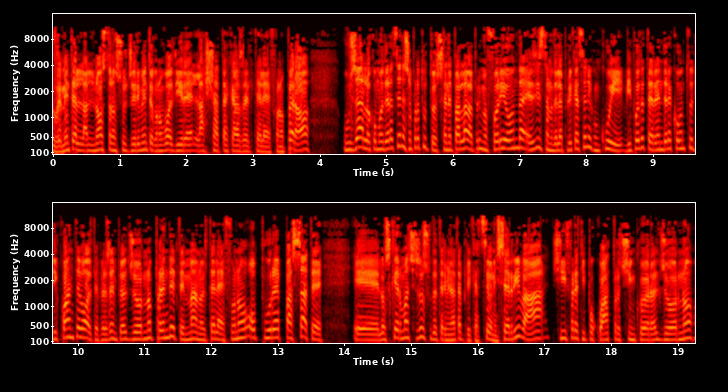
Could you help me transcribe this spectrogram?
ovviamente il il nostro è un suggerimento che non vuol dire lasciate a casa il telefono, però usarlo con moderazione, soprattutto se ne parlava prima fuori onda, esistono delle applicazioni con cui vi potete rendere conto di quante volte, per esempio, al giorno prendete in mano il telefono oppure passate eh, lo schermo acceso su determinate applicazioni. Si arriva a cifre tipo 4-5 ore al giorno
